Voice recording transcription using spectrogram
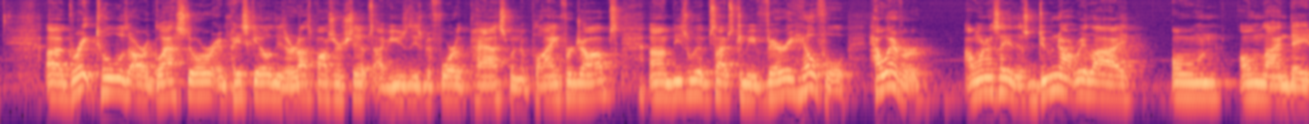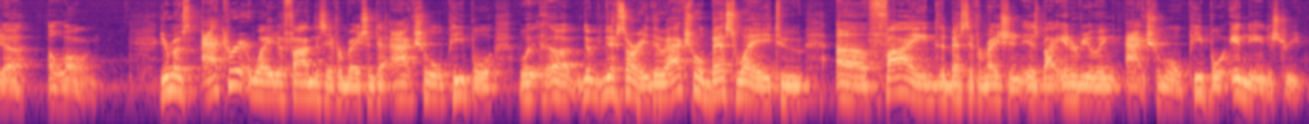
Uh, great tools are Glassdoor and PayScale. These are not sponsorships. I've used these before in the past when applying for jobs. Um, these websites can be very helpful. However, I want to say this do not rely on online data alone. Your most accurate way to find this information to actual people, uh, the, sorry, the actual best way to uh, find the best information is by interviewing actual people in the industry.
